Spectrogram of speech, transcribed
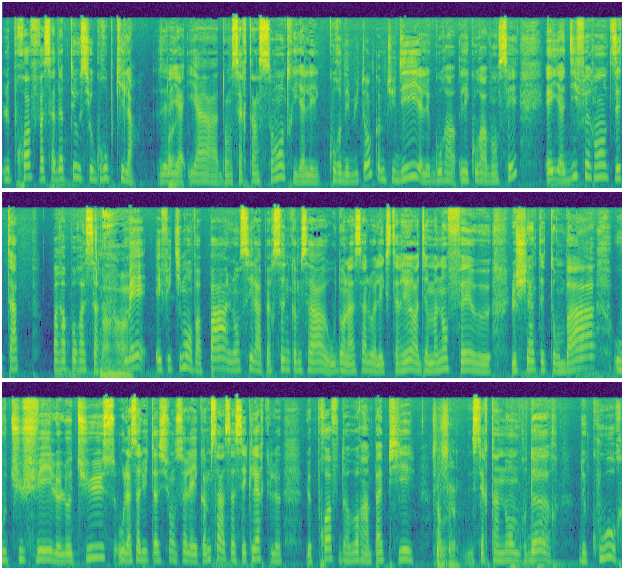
le prof va s'adapter aussi au groupe qu'il a. Il, y a, dans certains centres, il y a les cours débutants, comme tu dis, il y a les cours, les cours avancés, et il y a différentes étapes par rapport à ça. Ah, ah. Mais effectivement, on va pas lancer la personne comme ça, ou dans la salle ou à l'extérieur, à dire maintenant fais euh, le chien tête en bas, ou tu fais le lotus, ou la salutation au soleil comme ça. Ça, c'est clair que le, le, prof doit avoir un papier, un certain nombre d'heures de cours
